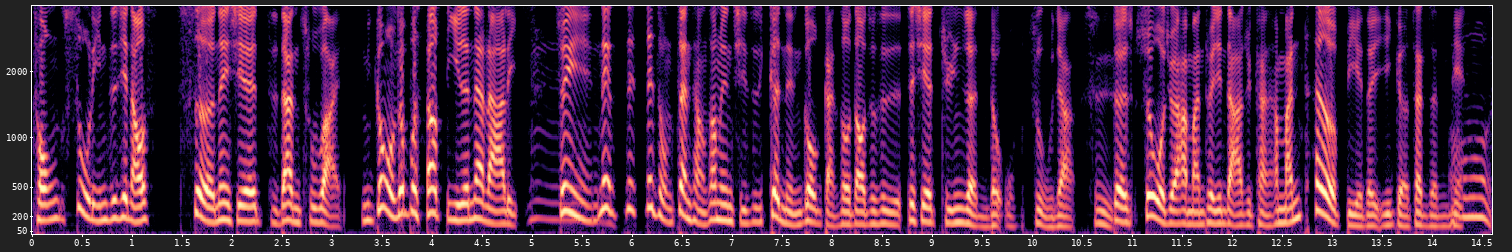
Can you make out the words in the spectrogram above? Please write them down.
从树林之间，然后射那些子弹出来，你根本都不知道敌人在哪里，所以那那那种战场上面，其实更能够感受到就是这些军人的无助，这样是对，所以我觉得还蛮推荐大家去看，还蛮特别的一个战争片。哦，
